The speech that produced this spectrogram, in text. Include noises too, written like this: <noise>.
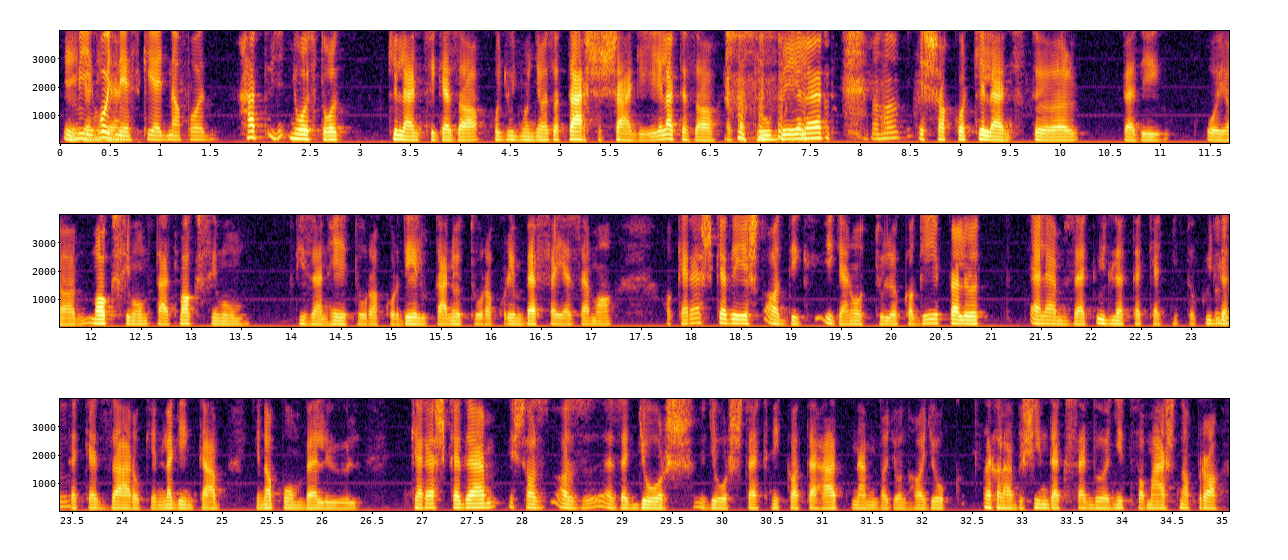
Igen, Mi, igen. hogy néz ki egy napod? Hát 8-tól kilencig ez a, hogy úgy mondjam, ez a társasági élet, ez a, ez a klub <laughs> élet, Aha. és akkor kilenctől pedig olyan maximum, tehát maximum 17 órakor, délután 5 órakor én befejezem a, a kereskedést, addig igen, ott ülök a gép előtt, elemzek, ügyleteket nyitok, mhm. ügyleteket uh-huh. zárok, én leginkább én napon belül kereskedem, és az, az, ez egy gyors, gyors technika, tehát nem nagyon hagyok legalábbis indexekből nyitva másnapra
